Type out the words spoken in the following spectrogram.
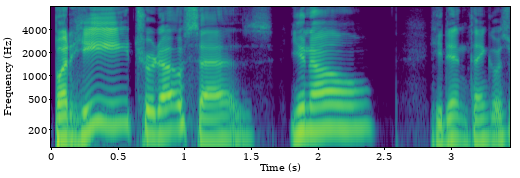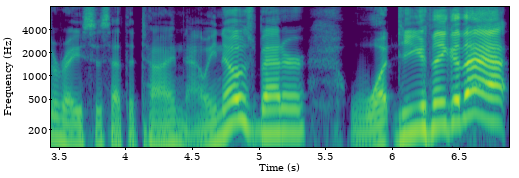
But he, Trudeau, says, you know, he didn't think it was a racist at the time. Now he knows better. What do you think of that?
